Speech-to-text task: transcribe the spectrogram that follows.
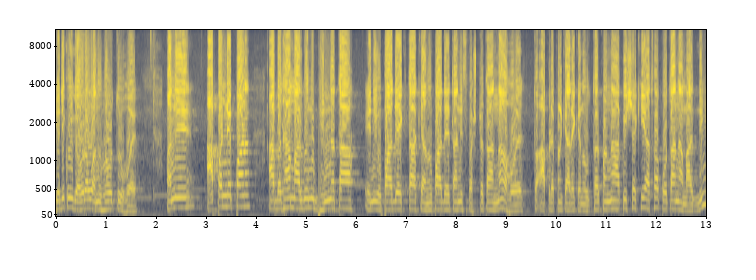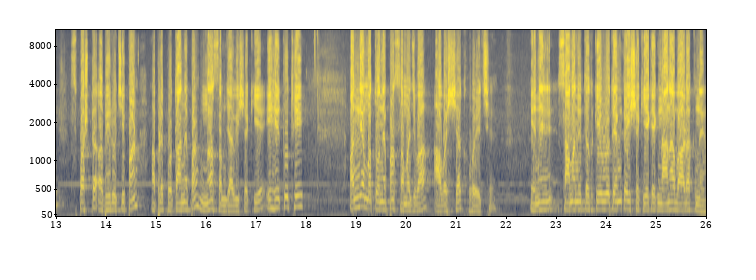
યદિ કોઈ ગૌરવ અનુભવતું હોય અને આપણને પણ આ બધા માર્ગોની ભિન્નતા એની ઉપાદેકતા કે અનુપાદેયતાની સ્પષ્ટતા ન હોય, તો આપણે પણ ક્યારેક એનો ઉત્તર પણ ન આપી શકીએ અથવા પોતાના માર્ગની સ્પષ્ટ અભિરુચિ પણ આપણે પોતાને પણ ન સમજાવી શકીએ. એ હેતુથી અન્ય મતોને પણ સમજવા આવશ્યક હોય છે. એને સામાન્ય રીતે કેવું હોય તો એમ કહી શકીએ કે એક નાના બાળકને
